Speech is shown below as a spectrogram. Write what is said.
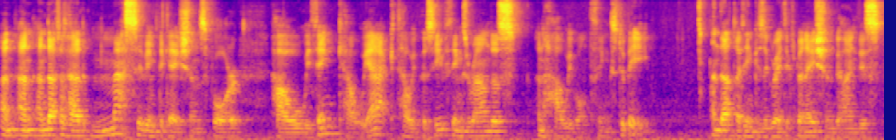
And, and, and that has had massive implications for how we think, how we act, how we perceive things around us, and how we want things to be. And that, I think, is a great explanation behind this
